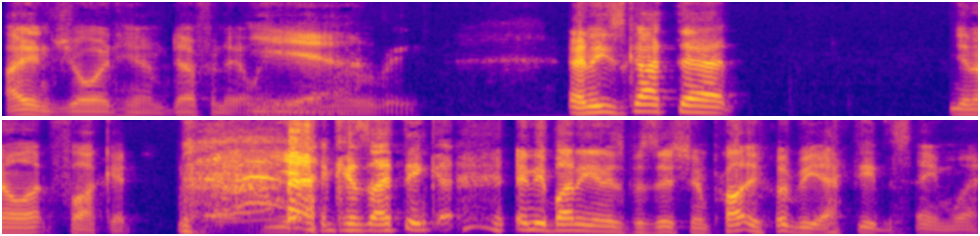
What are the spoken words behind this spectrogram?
I enjoyed him definitely in Yeah. the movie. And he's got that, you know what? Fuck it. Yeah. Because I think anybody in his position probably would be acting the same way.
